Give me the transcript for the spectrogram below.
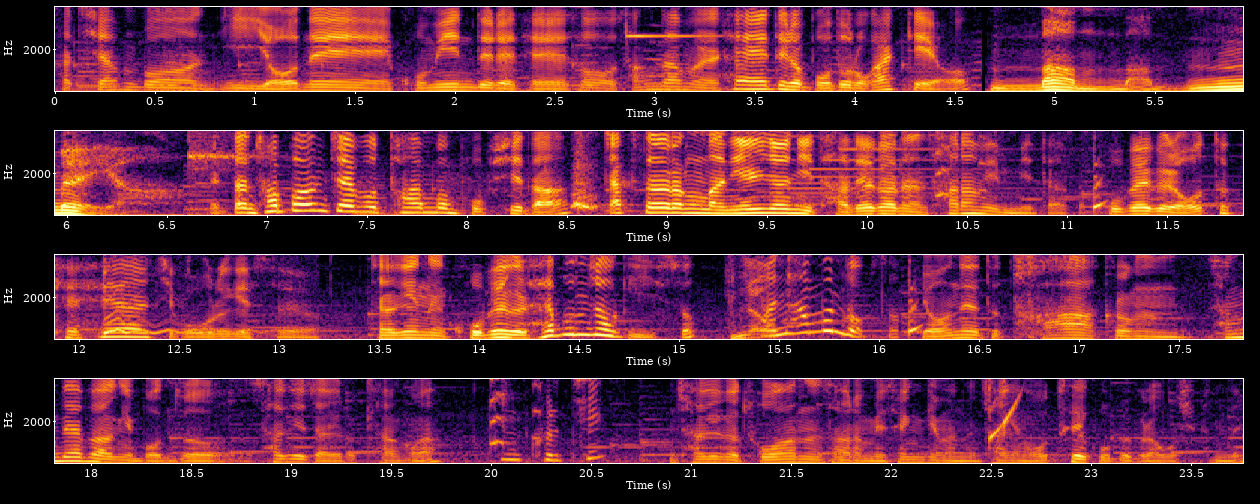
같이 한번 이 연애 고민들에 대해서 상담을 해드려 보도록 할게요 맘마메야 일단 첫 번째부터 한번 봅시다 짝사랑만 1년이 다 돼가는 사람입니다 고백을 어떻게 해야 할지 모르겠어요 자기는 고백을 해본 적이 있어? 아니 한 번도 없어. 연애도 다 그럼 상대방이 먼저 사귀자 이렇게 한 거야? 음, 그렇지? 자기가 좋아하는 사람이 생기면 자기는 어떻게 고백을 하고 싶은데?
